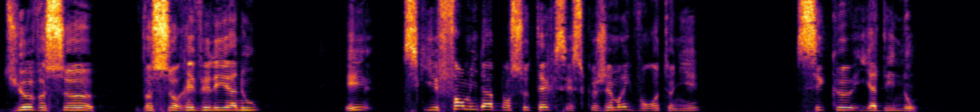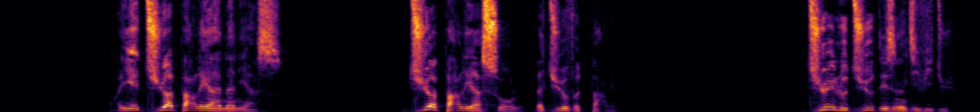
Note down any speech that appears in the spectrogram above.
Dieu veut se, révéler à nous. Et ce qui est formidable dans ce texte, et ce que j'aimerais que vous reteniez, c'est qu'il y a des noms. Vous voyez, Dieu a parlé à Ananias. Dieu a parlé à Saul. Ben, Dieu veut parler. Dieu est le Dieu des individus.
